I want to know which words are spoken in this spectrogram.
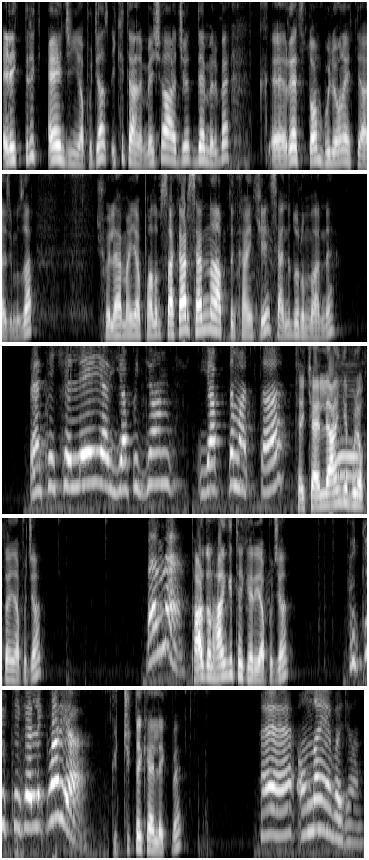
elektrik engine yapacağız. İki tane meşe ağacı, demir ve e, redstone bloğuna ihtiyacımız var. Şöyle hemen yapalım. Sakar sen ne yaptın kanki? Sende durumlar ne? Ben tekerleği yapacağım. Yaptım hatta. Tekerleği hangi bloktan yapacaksın? Ben mi? Pardon hangi tekeri yapacaksın? Küçük tekerlek var ya. Küçük tekerlek mi? He ondan yapacağım.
